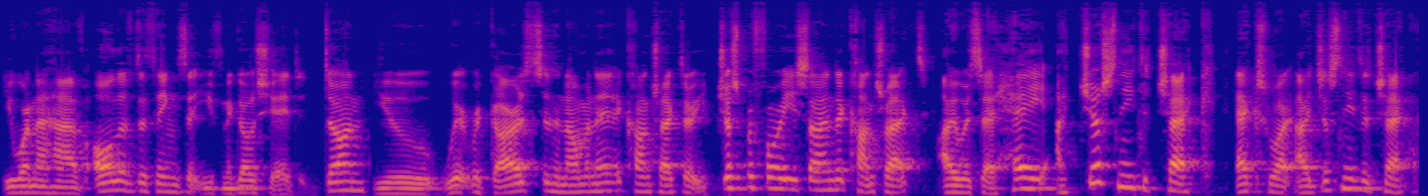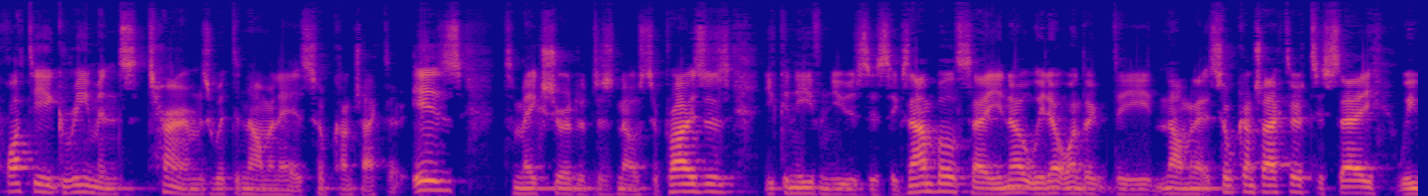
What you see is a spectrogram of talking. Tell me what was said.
You want to have all of the things that you've negotiated done. You, with regards to the nominated contractor, just before you sign the contract, I would say, hey, I just need to check X, Y, I just need to check what the agreement terms with the nominated subcontractor is to make sure that there's no surprises. You can even use this example, say, you know, we don't want the, the nominated subcontractor to say we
